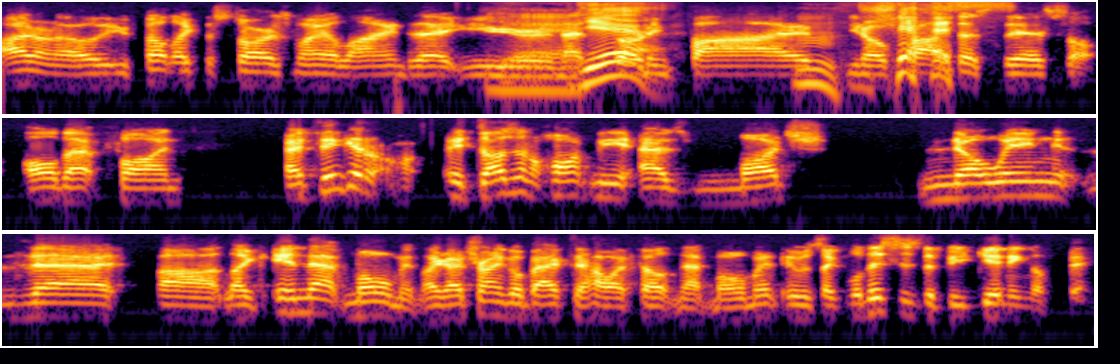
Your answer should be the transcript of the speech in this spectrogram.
I don't know, you felt like the stars might aligned that year, Yeah. and that Yeah. starting five, Mm. you know, Yes. process this, all that fun. I think it it doesn't haunt me as much knowing that, uh, like, in that moment, like, I try and go back to how I felt in that moment. It was like, well, this is the beginning of things.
